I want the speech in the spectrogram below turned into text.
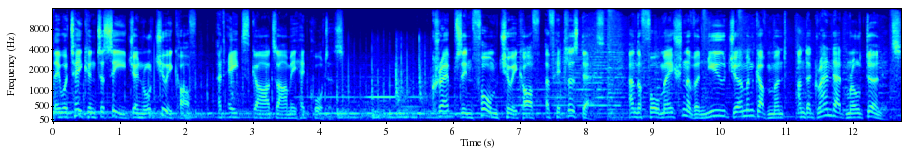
They were taken to see General Chuikov at 8th Guards Army headquarters. Krebs informed Chuikov of Hitler's death and the formation of a new German government under Grand Admiral Dönitz.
